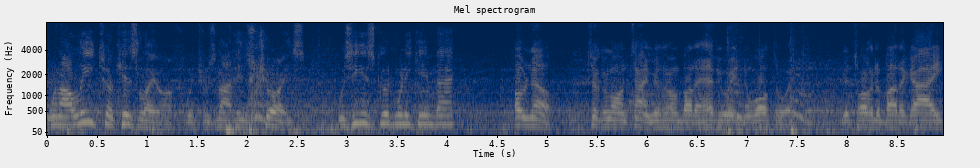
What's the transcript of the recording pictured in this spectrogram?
When Ali took his layoff, which was not his choice, was he as good when he came back? Oh, no. It took a long time. You're talking about a heavyweight and a welterweight. You're talking about a guy,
